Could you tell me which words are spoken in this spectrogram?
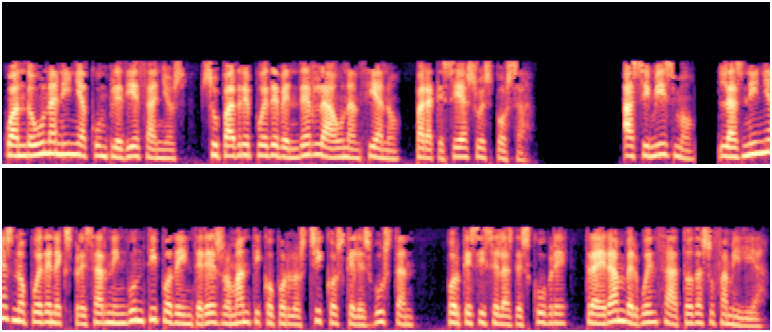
Cuando una niña cumple 10 años, su padre puede venderla a un anciano, para que sea su esposa. Asimismo, las niñas no pueden expresar ningún tipo de interés romántico por los chicos que les gustan, porque si se las descubre, traerán vergüenza a toda su familia.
